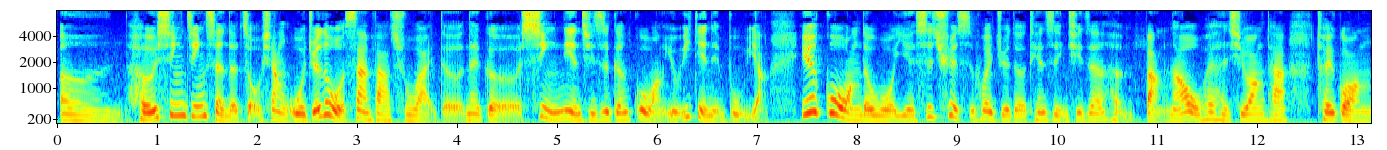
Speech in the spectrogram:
嗯核心精神的走向，我觉得我散发出来的那个信念，其实跟过往有一点点不一样。因为过往的我也是确实会觉得天使灵气真的很棒，然后我会很希望它推广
